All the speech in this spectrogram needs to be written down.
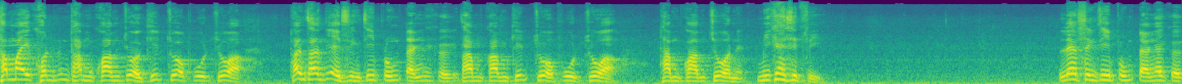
ทำไมคนถึงทำความชั่วคิดชั่วพูดชั่ว ทั้งทั้งที่ไอ้สิ่งที่ปรุงแต่งให้เกิดทำความคิดชั่วพูดชั่วทำความชั่วเนี่ยมีแค่สิบสี่และสิ่งที่ปรุงแต่งให้เกิด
